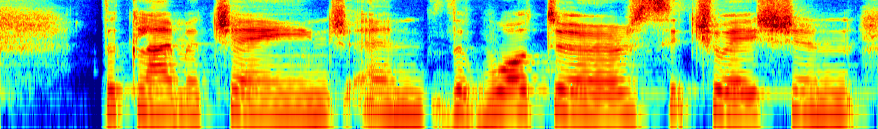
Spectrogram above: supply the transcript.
the climate change and the water situation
